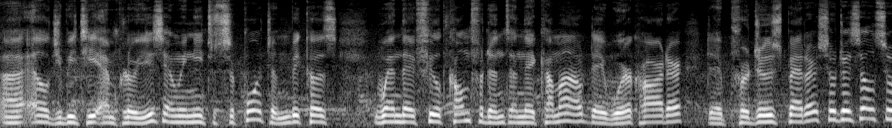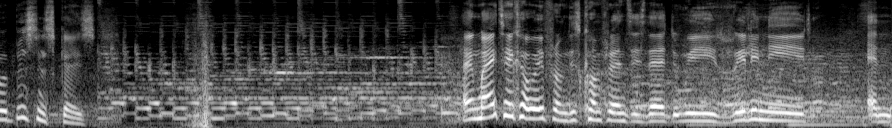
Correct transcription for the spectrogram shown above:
uh, LGBT employees and we need to support them because when they feel confident and they come out, they work harder, they produce better, so there's also a business case. And my takeaway from this conference is that we really need an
